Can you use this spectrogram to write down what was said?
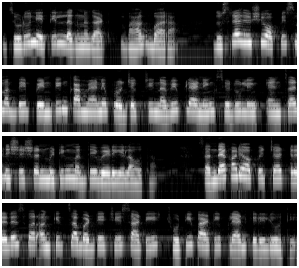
जुडून येथील लग्नगाठ भाग बारा. दुसऱ्या दिवशी ऑफिसमध्ये पेंटिंग कामे आणि प्रोजेक्टची नवी प्लॅनिंग शेड्युलिंग यांचा डिसिशन मीटिंगमध्ये वेळ गेला होता. संध्याकाळी ऑफिसच्या टेरेसवर अंकितचा बड्डेची साठी छोटी पार्टी प्लॅन केलेली होती.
